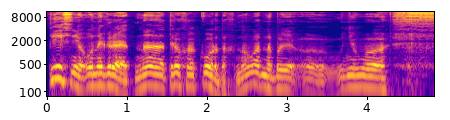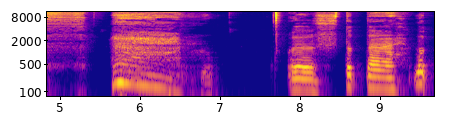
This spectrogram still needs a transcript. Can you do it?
песня он играет на трех аккордах. Ну ладно бы э, у него э, что-то ну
